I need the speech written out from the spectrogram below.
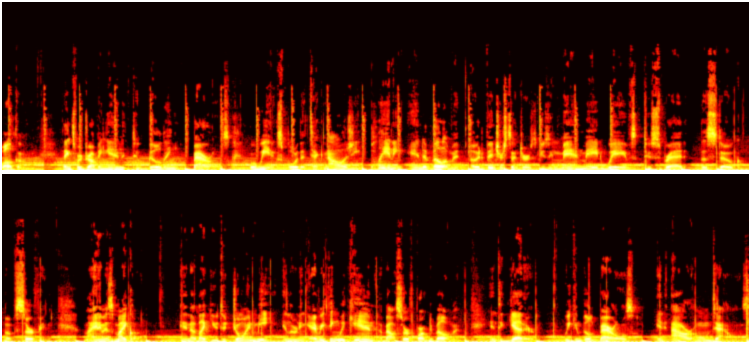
Welcome. Thanks for dropping in to Building Barrels, where we explore the technology, planning, and development of adventure centers using man made waves to spread the stoke of surfing. My name is Michael, and I'd like you to join me in learning everything we can about surf park development, and together we can build barrels in our hometowns.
